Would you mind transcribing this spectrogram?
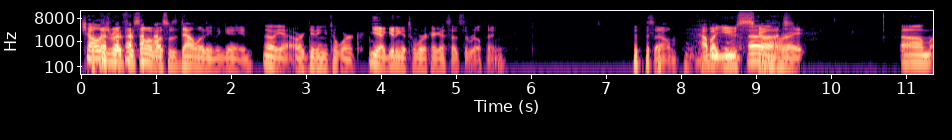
challenge mode for some of us was downloading the game. Oh yeah, or getting it to work. Yeah, getting it to work. I guess that's the real thing. So, how about you, Scott? all right. Um,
